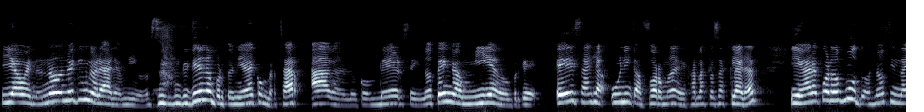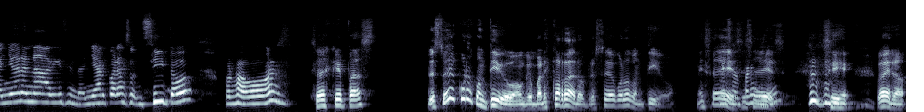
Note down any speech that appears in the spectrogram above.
Y ya bueno, no, no hay que ignorar, amigos. Si tienen la oportunidad de conversar, háganlo, conversen, no tengan miedo, porque esa es la única forma de dejar las cosas claras y llegar a acuerdos mutuos, ¿no? Sin dañar a nadie, sin dañar corazoncitos, por favor. ¿Sabes qué, Paz? Estoy de acuerdo contigo, aunque parezca raro, pero estoy de acuerdo contigo. Esa es, esa es. Sí, bueno,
